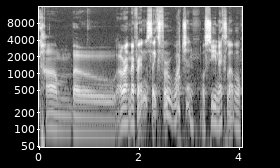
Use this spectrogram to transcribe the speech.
Combo. Alright my friends, thanks for watching. We'll see you next level.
